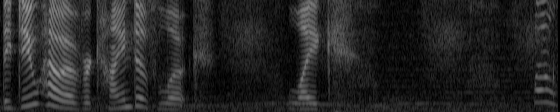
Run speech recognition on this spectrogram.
They do, however, kind of look like. Well,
